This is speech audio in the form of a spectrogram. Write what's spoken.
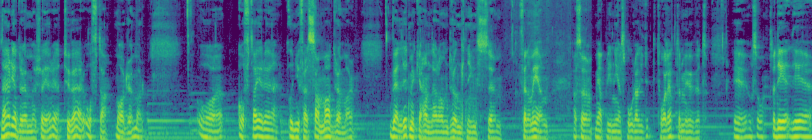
När jag drömmer så är det tyvärr ofta mardrömmar. Och ofta är det ungefär samma drömmar. Väldigt mycket handlar om drunkningsfenomen. Alltså med att bli nerspolad i toaletten med huvudet. Eh, och så så det, det,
